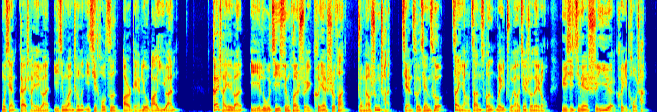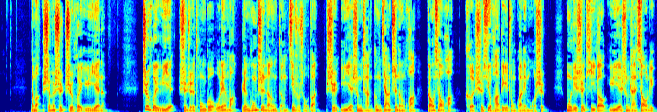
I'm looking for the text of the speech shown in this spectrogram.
目前，该产业园已经完成了一期投资2.68亿元。该产业园以陆基循环水科研示范、种苗生产。检测、监测、暂养、暂存为主要建设内容，预计今年十一月可以投产。那么，什么是智慧渔业呢？智慧渔业是指通过物联网、人工智能等技术手段，使渔业生产更加智能化、高效化、可持续化的一种管理模式。目的是提高渔业生产效率，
